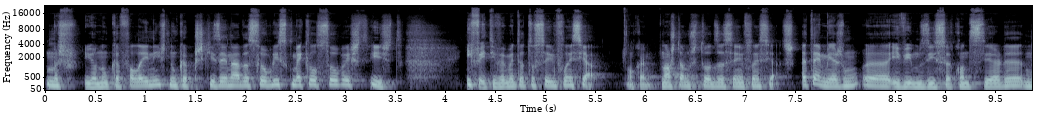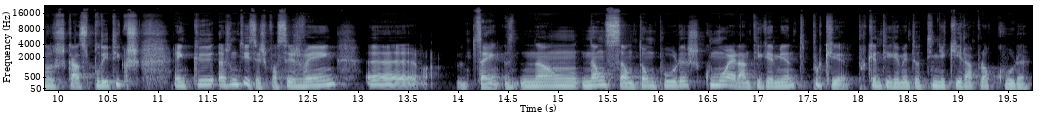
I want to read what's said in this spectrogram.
Mas eu nunca falei nisto, nunca pesquisei nada sobre isso. Como é que ele soube isto? Efetivamente, eu estou a ser influenciado. Okay. Nós estamos todos a ser influenciados. Até mesmo, uh, e vimos isso acontecer uh, nos casos políticos, em que as notícias que vocês veem uh, tem, não, não são tão puras como era antigamente. Porquê? Porque antigamente eu tinha que ir à procura,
